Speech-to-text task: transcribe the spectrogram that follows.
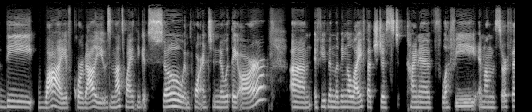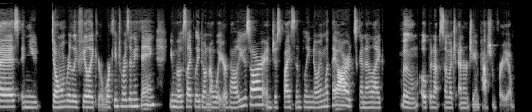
the why of core values. And that's why I think it's so important to know what they are. Um, if you've been living a life that's just kind of fluffy and on the surface and you don't really feel like you're working towards anything, you most likely don't know what your values are. And just by simply knowing what they are, it's going to like boom, open up so much energy and passion for you.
